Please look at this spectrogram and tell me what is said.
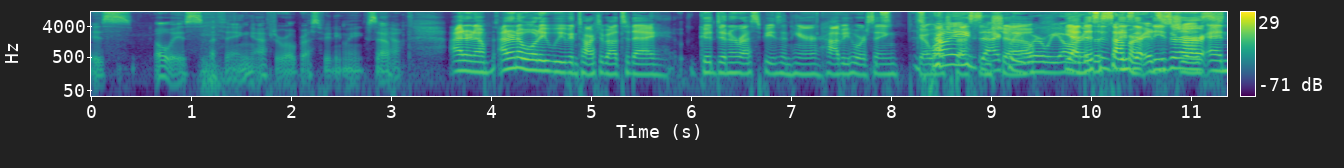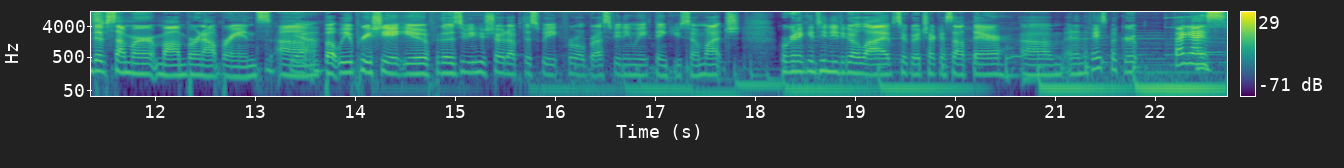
is always a thing after World Breastfeeding Week. So Yeah. I don't know. I don't know what we even talked about today. Good dinner recipes in here. Hobby horsing. It's Go watch Best exactly Show. where we are Yeah, this the is summer. These are, these are our end of summer mom burnout brains. Um, Yeah. But we appreciate you. For those of you who showed up this week for World Breastfeeding Week, thank you so much. We're going to continue to go live, so go check us out there um, and in the Facebook group. Bye, guys.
